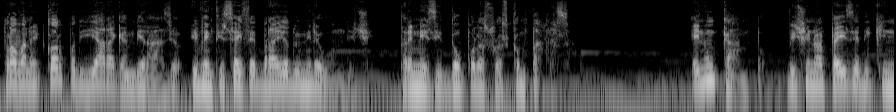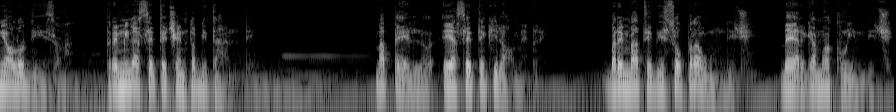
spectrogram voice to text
Trovano il corpo di Yara Gambirasio il 26 febbraio 2011, tre mesi dopo la sua scomparsa. È in un campo vicino al paese di Chignolo d'Isola, 3700 abitanti. Mappello è a 7 km, Brembate di sopra 11, Bergamo a 15.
